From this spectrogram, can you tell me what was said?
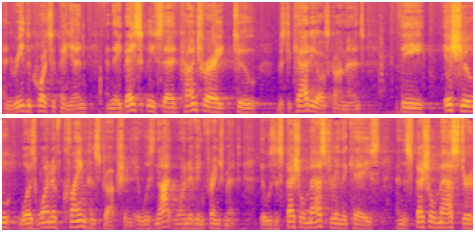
and read the Court's opinion, and they basically said, contrary to Mr. Katyal's comment, the issue was one of claim construction. It was not one of infringement. There was a special master in the case, and the special master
